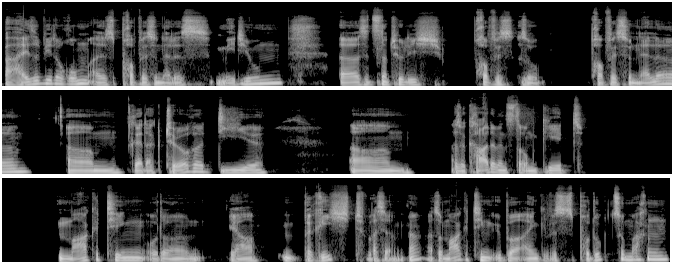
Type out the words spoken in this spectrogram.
bei Heise wiederum als professionelles Medium äh, sitzt natürlich profes also professionelle ähm, Redakteure, die ähm, also gerade wenn es darum geht, Marketing oder ja, Bericht, was ja, ne, also Marketing über ein gewisses Produkt zu machen,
